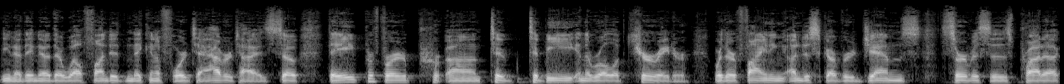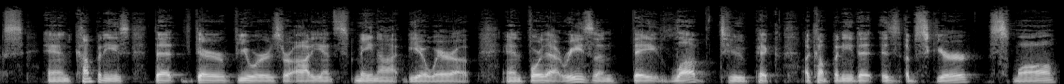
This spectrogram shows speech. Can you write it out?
you know, they know they're well funded and they can afford to advertise. So they prefer uh, to to be in the role of curator, where they're finding undiscovered gems, services, products, and companies that their viewers or audience may not be aware of. And for that reason, they love to pick a company that is obscure, small,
